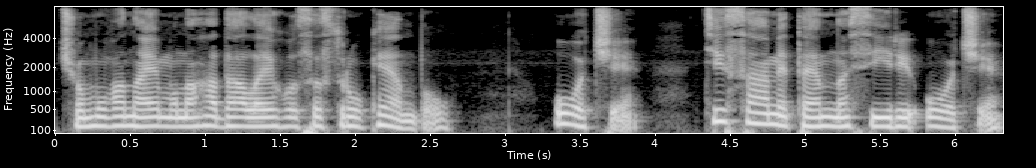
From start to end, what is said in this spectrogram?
чому вона йому нагадала його сестру Кендл. Очі, ті самі темно-сірі очі,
